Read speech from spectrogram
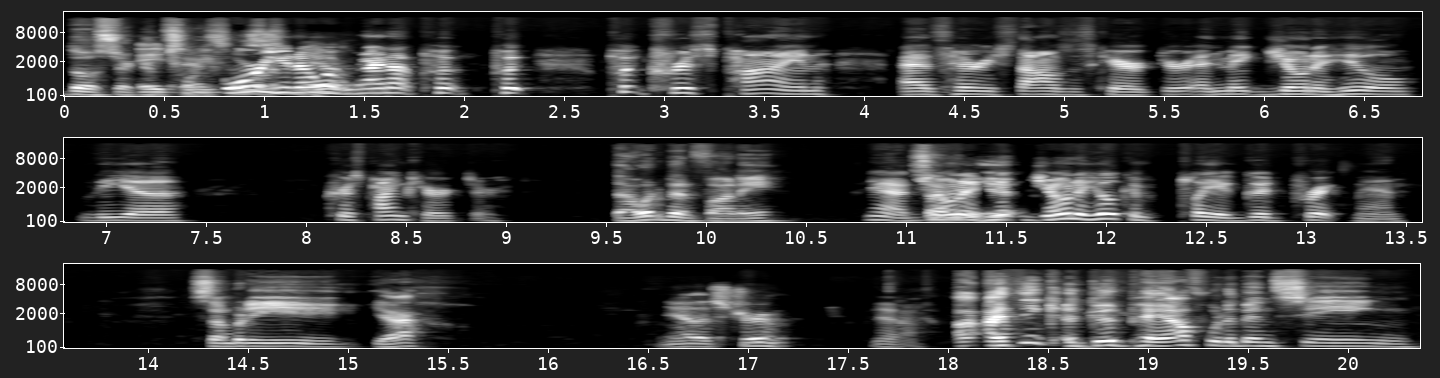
those circumstances. A24. Or you know Yeah. what? Why not put put put Chris Pine as Harry Styles' character and make Jonah Hill the uh, Chris Pine character? That would have been funny. Yeah, Jonah Hill, Jonah Hill can play a good prick, man. Somebody, yeah. Yeah, that's true. Yeah, I, I think a good payoff would have been seeing.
